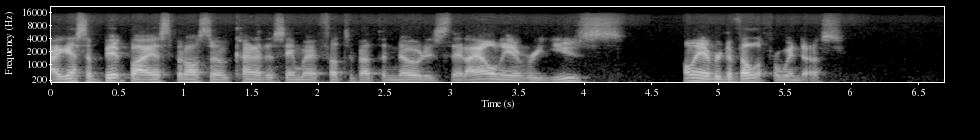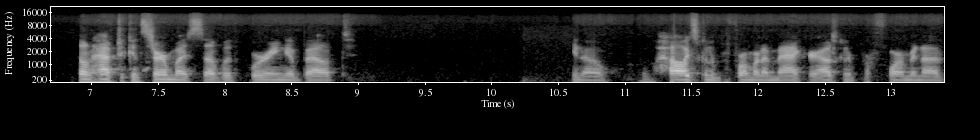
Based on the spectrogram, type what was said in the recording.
I guess, a bit biased, but also kind of the same way I felt about the Node is that I only ever use, only ever develop for Windows. don't have to concern myself with worrying about, you know, how it's going to perform on a Mac or how it's going to perform in a,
